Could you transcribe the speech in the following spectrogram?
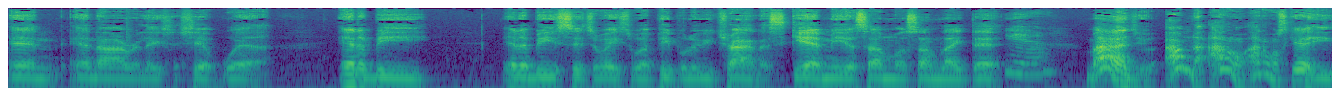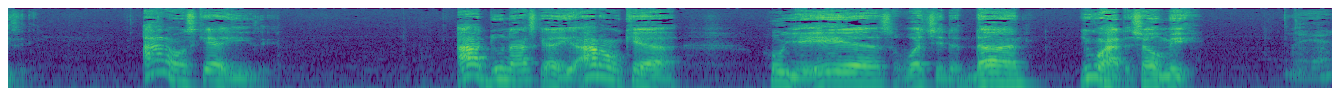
in in our relationship where it'll be it'll be situations where people will be trying to scare me or something or something like that. Yeah. Mind you, I'm not. I don't. I don't scare easy. I don't scare easy. I do not scare easy. I don't care who you is, what you done done. You gonna have to show me. Yeah.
